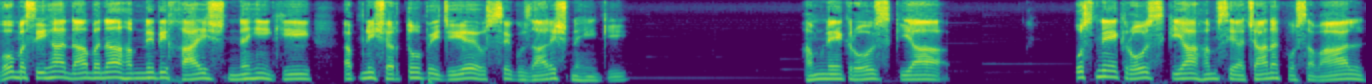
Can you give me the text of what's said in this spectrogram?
वो मसीहा ना बना, हमने भी ख्वाहिश नहीं की। अपनी शर्तों पे जिए, उससे गुजारिश नहीं की। हमने एक रोज किया उसने एक रोज किया हमसे अचानक वो सवाल।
